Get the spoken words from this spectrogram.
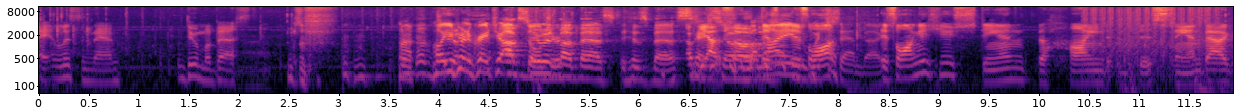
Hey, listen, man. I'm doing my best. well, you're doing a great job, I'm soldier. doing my best, his best. Okay, Yeah, so, so as- behind as long- sandbag? as long as you stand behind this sandbag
